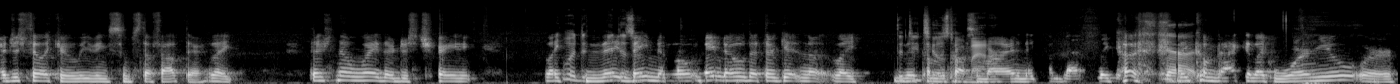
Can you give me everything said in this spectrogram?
I just feel like you're leaving some stuff out there. Like, there's no way they're just training. Like Well, it- it they doesn't- they know they know that they're getting uh, like The they're coming details don't across a mine and they come back. They come Yeah. they come back and like warn you or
